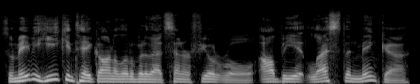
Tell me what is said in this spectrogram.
So maybe he can take on a little bit of that center field role, albeit less than Minkah.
